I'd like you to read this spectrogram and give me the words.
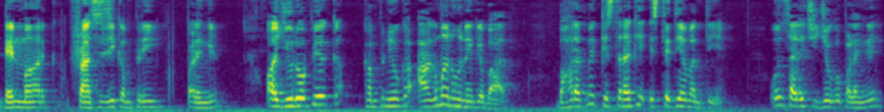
डेनमार्क, फ्रांसीसी कंपनी पढ़ेंगे। और यूरोपीय कंपनियों का आगमन होने के बाद भारत में किस तरह की स्थितियाँ बनती हैं? उन सारी चीज़ों को पढ़ेंगे।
